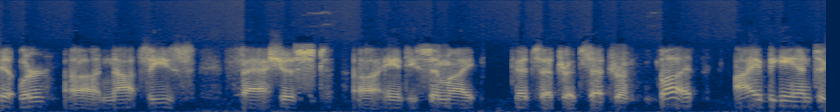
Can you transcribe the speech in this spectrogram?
Hitler, uh, Nazis, fascist, uh, anti-Semite, etc., etc. But I began to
